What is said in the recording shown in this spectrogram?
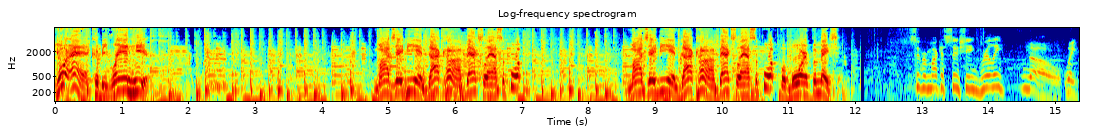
Your ad could be ran here. MyJBN.com backslash support. MyJBN.com backslash support for more information. Supermarket sushi, really? No. Wait,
